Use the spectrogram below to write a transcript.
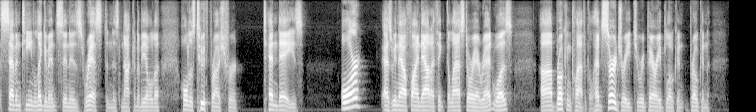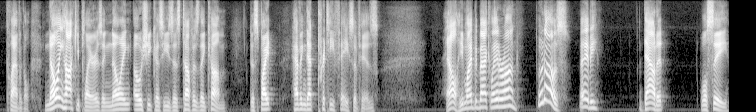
17 ligaments in his wrist and is not going to be able to hold his toothbrush for 10 days. Or, as we now find out, I think the last story I read was uh, broken clavicle, had surgery to repair a broken, broken clavicle. Knowing hockey players and knowing Oshie because he's as tough as they come, despite having that pretty face of his, hell, he might be back later on. Who knows? Maybe. Doubt it. We'll see.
